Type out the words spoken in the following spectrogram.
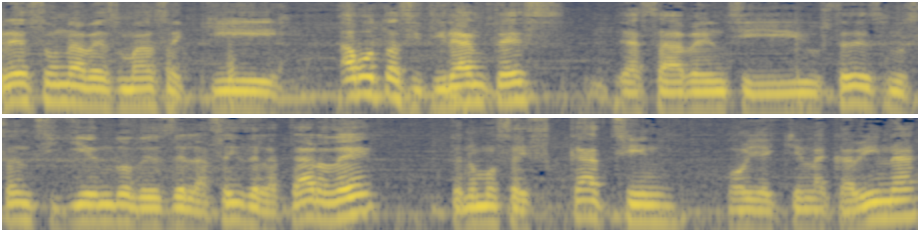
regreso una vez más aquí a Botas y Tirantes. Ya saben, si ustedes nos están siguiendo desde las 6 de la tarde, tenemos a Skatsin hoy aquí en la cabina.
